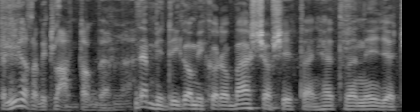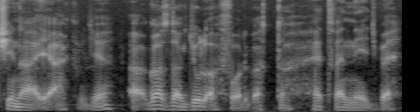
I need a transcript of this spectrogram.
De mi az, amit láttak benne? Nem mindig, amikor a Bástya sétány 74-et csinálják, ugye, a Gazdag Gyula forgatta 74-be,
